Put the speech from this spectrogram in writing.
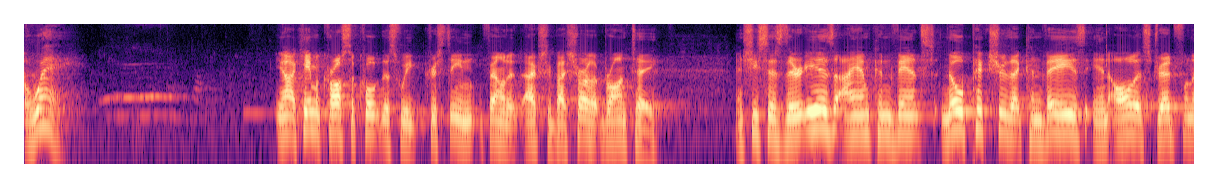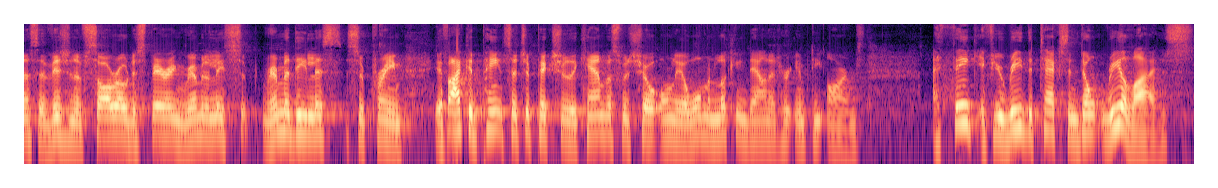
away? You know, I came across a quote this week. Christine found it actually by Charlotte Bronte. And she says, There is, I am convinced, no picture that conveys in all its dreadfulness a vision of sorrow, despairing, remediless, remediless supreme. If I could paint such a picture, the canvas would show only a woman looking down at her empty arms. I think if you read the text and don't realize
